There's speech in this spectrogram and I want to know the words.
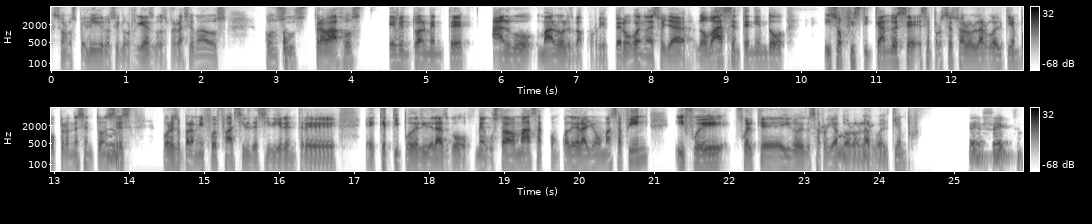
son los peligros y los riesgos relacionados con sus trabajos, eventualmente algo malo les va a ocurrir. Pero bueno, eso ya lo vas entendiendo y sofisticando ese, ese proceso a lo largo del tiempo, pero en ese entonces, por eso para mí fue fácil decidir entre eh, qué tipo de liderazgo me gustaba más, con cuál era yo más afín, y fue, fue el que he ido desarrollando a lo largo del tiempo. Perfecto.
